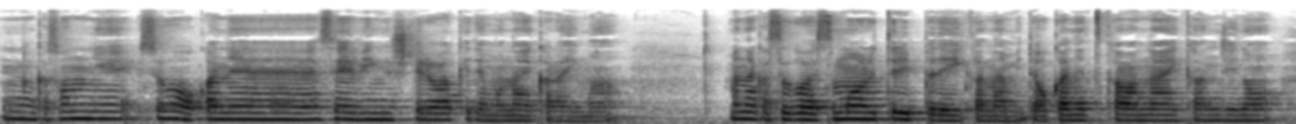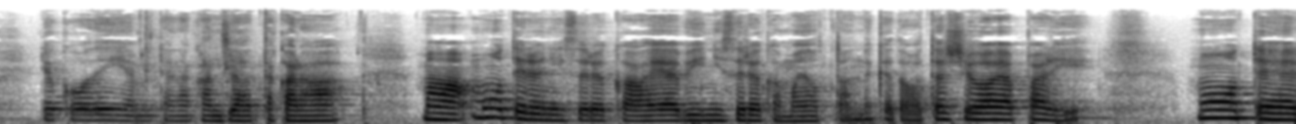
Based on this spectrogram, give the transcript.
なんかそんなにすごいお金セービングしてるわけでもないから今。まあなんかすごいスモールトリップでいいかなみたいなお金使わない感じの旅行でいいやみたいな感じだったから、まあモーテルにするかエアビーにするか迷ったんだけど、私はやっぱりモーテ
